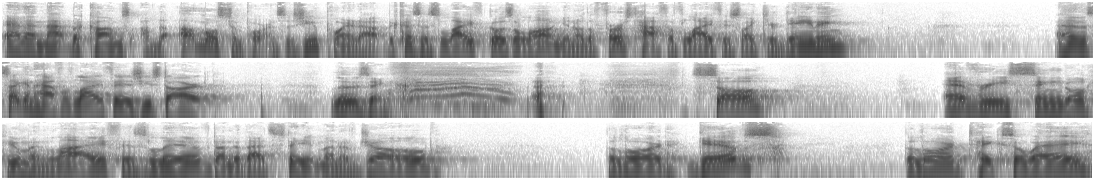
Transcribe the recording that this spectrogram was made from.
And then that becomes of the utmost importance, as you pointed out, because as life goes along, you know, the first half of life is like you're gaining, and then the second half of life is you start losing. so, every single human life is lived under that statement of Job the Lord gives, the Lord takes away.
